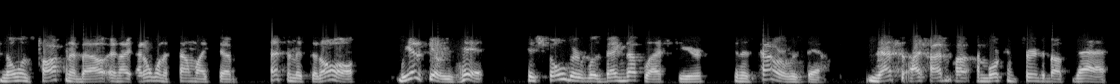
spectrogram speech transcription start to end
no one's talking about, and I, I don't want to sound like a pessimist at all, we got to see how he hit. His shoulder was banged up last year, and his power was down. That's I, I'm, I'm more concerned about that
